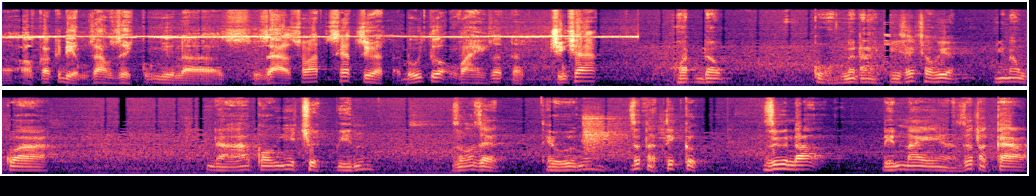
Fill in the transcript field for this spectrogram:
à, ở các cái điểm giao dịch cũng như là giả soát xét duyệt đối tượng vay rất là chính xác. Hoạt động của ngân hàng chính sách cho huyện những năm qua đã có những chuyển biến rõ rệt theo hướng rất là tích cực. Dư nợ đến nay rất là cao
